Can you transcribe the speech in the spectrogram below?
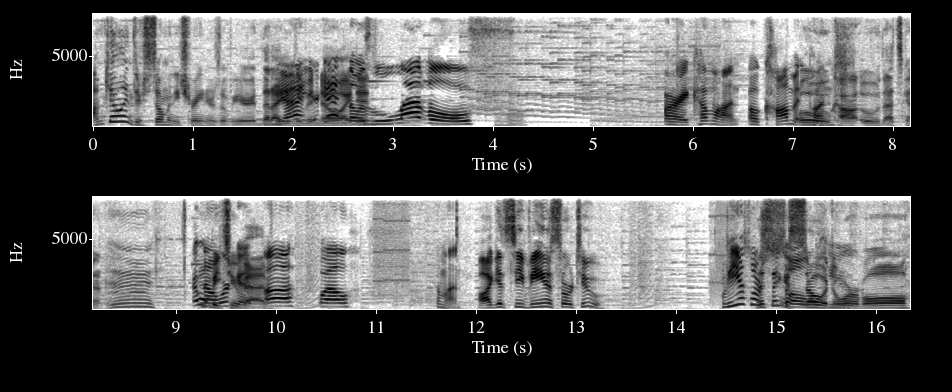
I'm telling you, there's so many trainers over here that I didn't even you're know I getting those levels. Mhm. All right, come on. Oh, Comet Ooh, Punch. con- ooh, that's gonna. Mm, that won't no, be too good. bad. Uh, well, come on. Oh, I get to see Venusaur too. Venusaur. This thing so is so cute. adorable.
